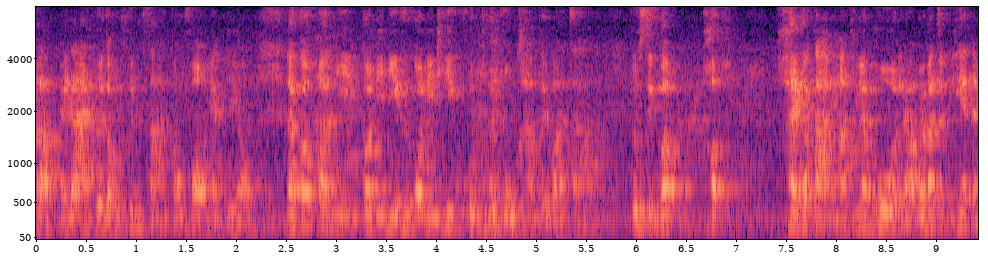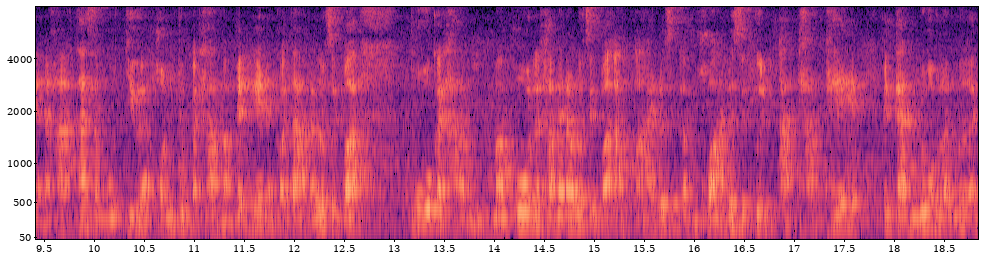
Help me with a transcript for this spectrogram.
ปรับไม่ได้คือต้องขึ้นศาลต้องฟ้องอย่างเดียว แล้วก็กรณีกรณีนี้คือกรณีที่คุณถูกคุกคามโดยวาจา รู้สึกว่าเขาใครก็ตามค่ะที่มาพูดแล้วไม่ว่าจะเป็นเพศไหนนะคะ ถ้าสมมติเหยื่อคนที่ถูกกระทำอะเป็นเพศไหนก็ตามแล้วรู้สึกว่าผู้กระทำมาพูดแล้วทำให้เรารู้สึกว่าอับอายรู้สึกลำควานรู้สึกอึดอัดทางเพศ เป็นการล่วงละเมิด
